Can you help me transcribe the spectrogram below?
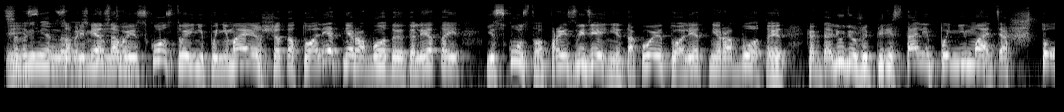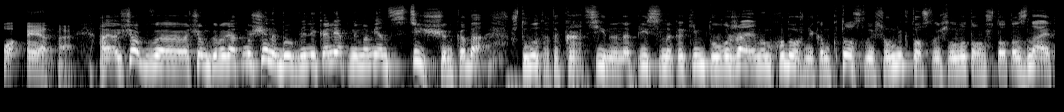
современного, современного искусства. искусства и не понимаешь, это туалет не работает или это искусство, произведение такое, туалет не работает. Когда люди уже перестали понимать, а что это? А еще, о чем говорят мужчины, был великолепный момент с Тищенко, да, что вот эта картина написана каким-то уважаемым художником, кто слышал, никто слышал, вот он что-то знает,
